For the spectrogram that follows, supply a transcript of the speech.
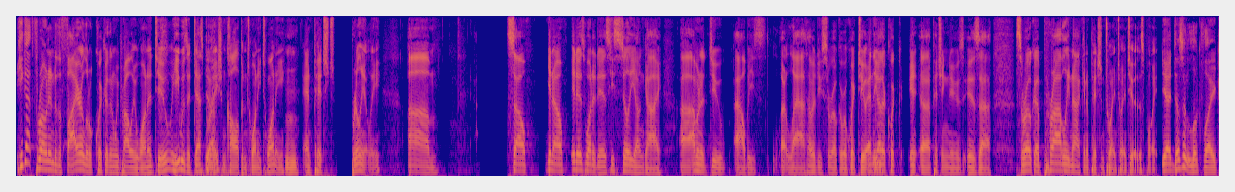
he got thrown into the fire a little quicker than we probably wanted to. He was a desperation call up in 2020 Mhm. and pitched brilliantly. Um, so you know, it is what it is. He's still a young guy. Uh, I'm going to do Albies last. I'm going to do Soroka real quick too. And the other quick uh, pitching news is uh, Soroka probably not going to pitch in 2022 at this point. Yeah, it doesn't look like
